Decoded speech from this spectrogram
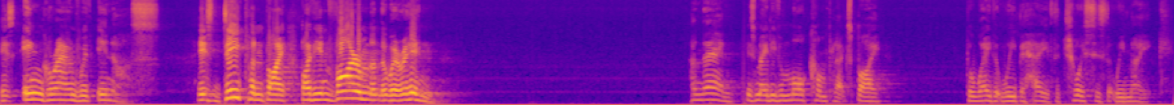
it's inground within us, it's deepened by, by the environment that we're in. And then is made even more complex by the way that we behave, the choices that we make.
